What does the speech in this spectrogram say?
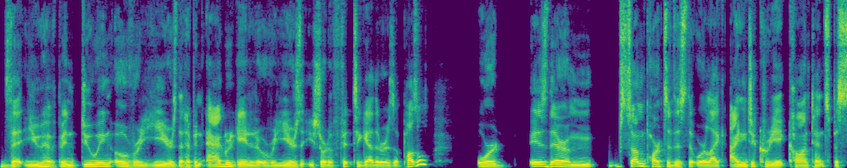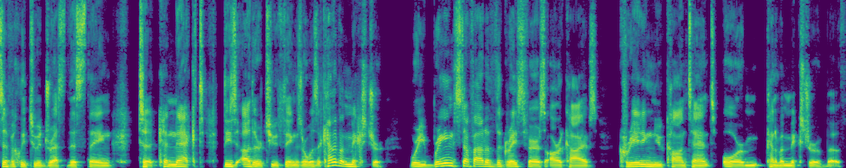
that you have been doing over years that have been aggregated over years that you sort of fit together as a puzzle or is there a, some parts of this that were like i need to create content specifically to address this thing to connect these other two things or was it kind of a mixture were you bringing stuff out of the grace farris archives creating new content or kind of a mixture of both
